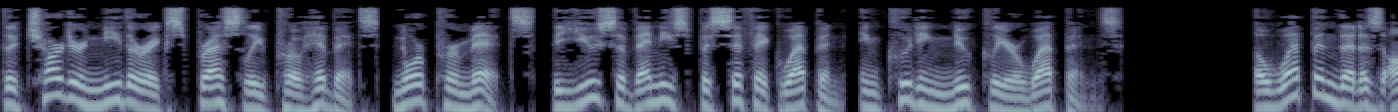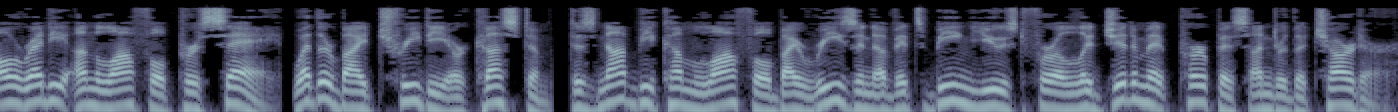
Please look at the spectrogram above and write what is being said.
The Charter neither expressly prohibits, nor permits, the use of any specific weapon, including nuclear weapons. A weapon that is already unlawful per se, whether by treaty or custom, does not become lawful by reason of its being used for a legitimate purpose under the Charter.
